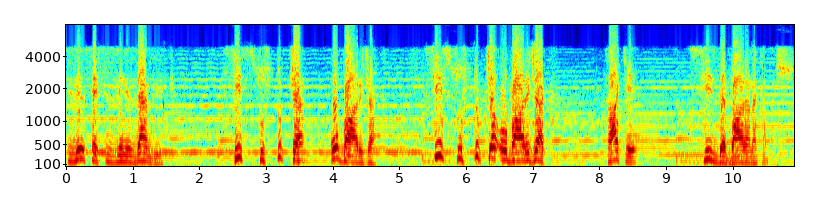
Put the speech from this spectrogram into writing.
sizin sessizliğinizden büyük. Siz sustukça o bağıracak. Siz sustukça o bağıracak. Ta ki siz de bağırana kadar.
